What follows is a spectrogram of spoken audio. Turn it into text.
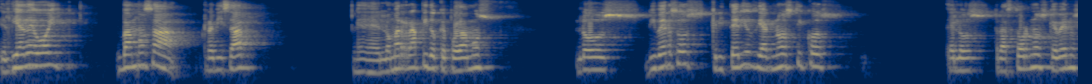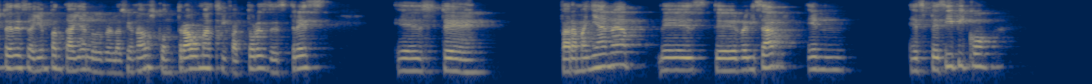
El día de hoy vamos a revisar eh, lo más rápido que podamos los diversos criterios diagnósticos de los trastornos que ven ustedes ahí en pantalla, los relacionados con traumas y factores de estrés. Este, para mañana, este, revisar en específico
